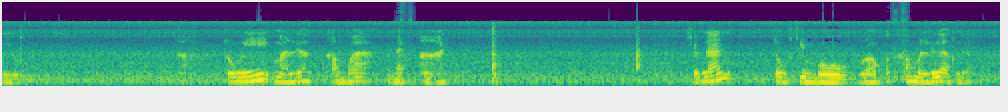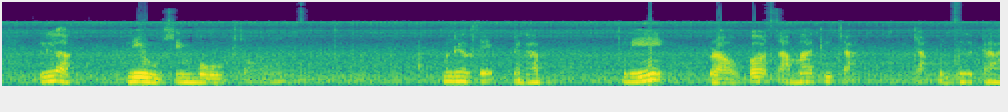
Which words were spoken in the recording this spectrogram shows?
View ตรงนี้มาเลือกคำว่า Map Art จากนั้นตรง Symbol เราก็เข้ามาเลือกเลย เลือก New Symbol 2เมื่อเลือกเสร็จนะครับ ทีนี้เราก็สามารถที่จะจับบนยืดได้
